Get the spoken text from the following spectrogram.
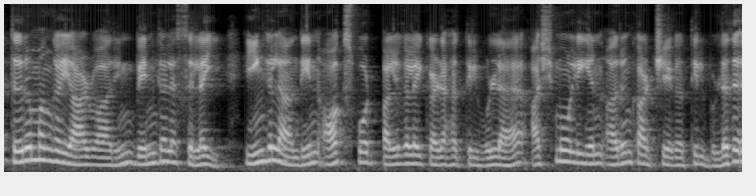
திருமங்கை ஆழ்வாரின் வெண்கல சிலை இங்கிலாந்தின் ஆக்ஸ்போர்ட் பல்கலைக்கழகத்தில் உள்ள அஷ்மோலியன் அருங்காட்சியகத்தில் உள்ளது.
